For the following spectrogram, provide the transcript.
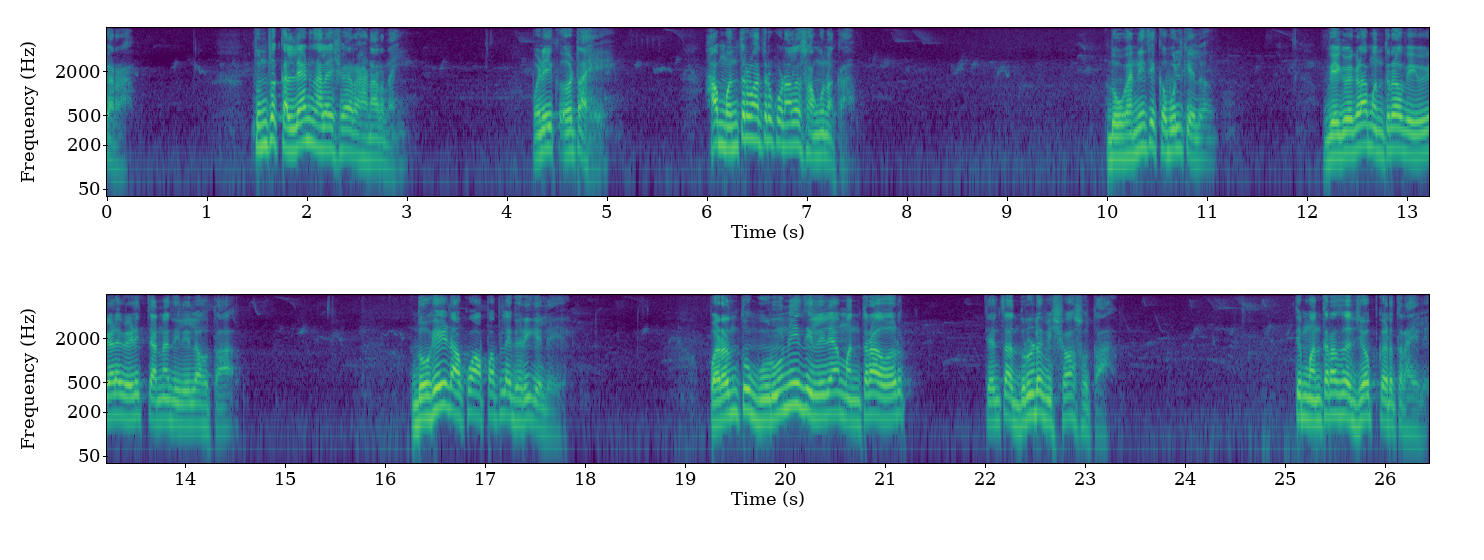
करा. तुमचं कल्याण झाल्याशिवाय राहणार नाही. पण एक अट आहे. हा मंत्र मात्र कोणाला सांगू नका. दोघांनी ते कबूल केलं. वेगवेगळा मंत्र वेगवेगळ्या वेळेत त्यांना दिलेला होता. दोघेही डाकू आपापल्या घरी गेले. परंतु गुरुने दिलेल्या मंत्रावर त्यांचा दृढ विश्वास होता. ते मंत्राचा जप करत राहिले.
